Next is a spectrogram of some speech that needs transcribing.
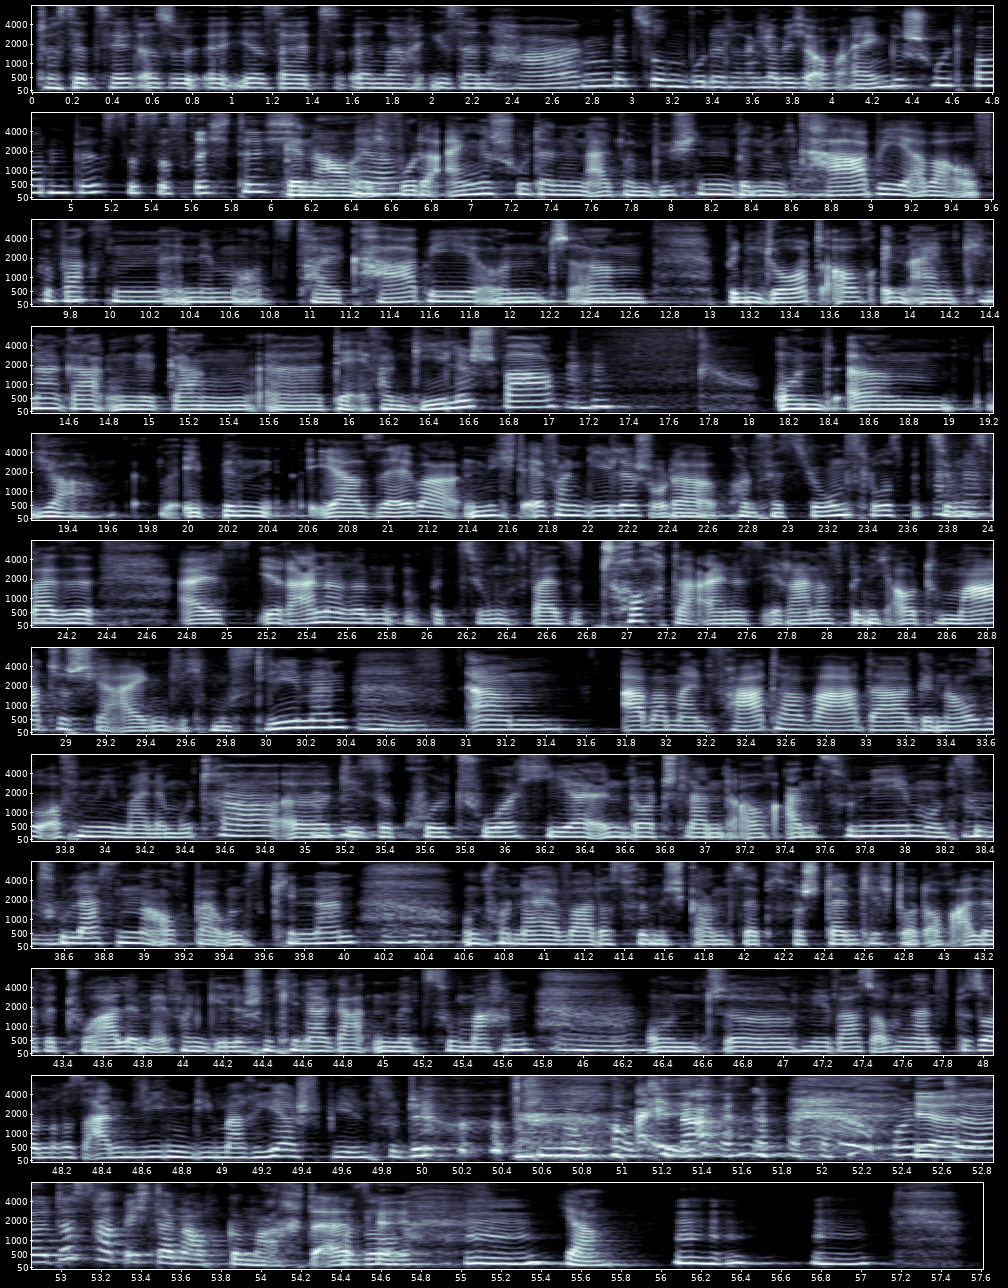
Mhm. Du hast erzählt, also äh, ihr seid äh, nach Isernhagen gezogen, wo du dann, glaube ich, auch eingeschult worden bist. Ist das richtig? Genau, ja. ich wurde eingeschult dann in Altwambüchen, bin im Kabi aber aufgewachsen, in dem Ortsteil Kabi und ähm, bin dort auch in einen Kindergarten gegangen, äh, der evangelisch war. Mhm. Und ähm, ja, ich bin ja selber nicht evangelisch oder konfessionslos, beziehungsweise mhm. als Iranerin beziehungsweise Tochter eines Iraners bin ich automatisch ja eigentlich Muslimin. Mhm. Ähm, aber mein Vater war da genauso offen wie meine Mutter, äh, mhm. diese Kultur hier in Deutschland auch anzunehmen und mhm. zuzulassen, auch bei uns Kindern. Mhm. Und von daher war das für mich ganz selbstverständlich, dort auch alle Rituale im evangelischen Kindergarten mitzumachen. Mhm. Und äh, mir war es auch ein ganz besonderes Anliegen, die Maria spielen zu dürfen. okay. Und ja. äh, das habe ich dann auch gemacht. Also okay. Mhm. ja. Mhm. Mhm.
